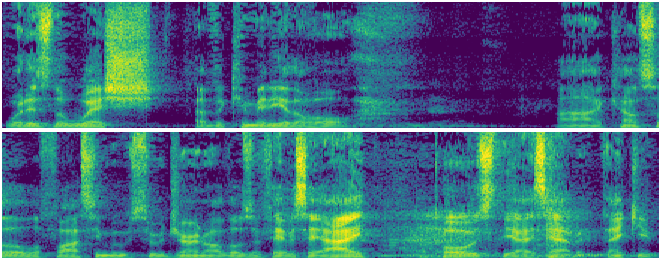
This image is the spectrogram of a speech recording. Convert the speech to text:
What is the wish of the committee of the whole? Uh, Councilor LaFosse moves to adjourn. All those in favor say aye. Opposed? The ayes have it. Thank you.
